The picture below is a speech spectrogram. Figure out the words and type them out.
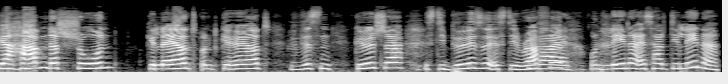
Wir haben das schon gelernt und gehört. Wir wissen, Gülscha ist die Böse, ist die Ruffe Nein. und Lena ist halt die Lena,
